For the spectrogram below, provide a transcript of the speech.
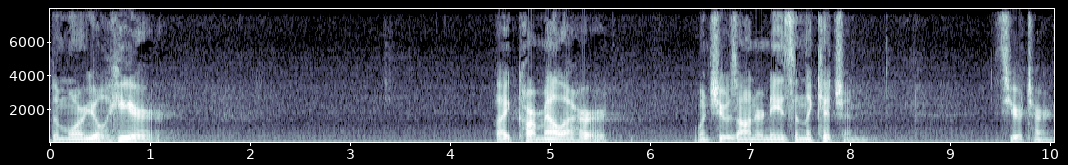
the more you'll hear, like Carmela heard when she was on her knees in the kitchen. It's your turn.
